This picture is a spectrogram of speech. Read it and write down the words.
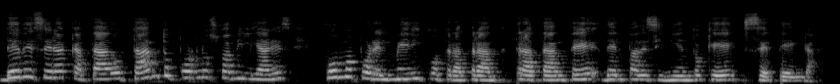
debe ser acatado tanto por los familiares como por el médico tratante del padecimiento que se tenga.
